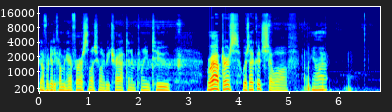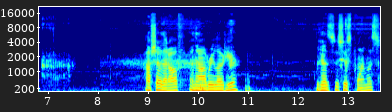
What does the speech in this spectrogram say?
Don't forget to come in here first unless you want to be trapped in between two raptors, which I could show off. You know what? I'll show that off and then I'll reload here because it's just pointless.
